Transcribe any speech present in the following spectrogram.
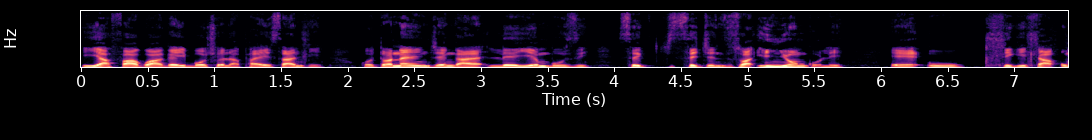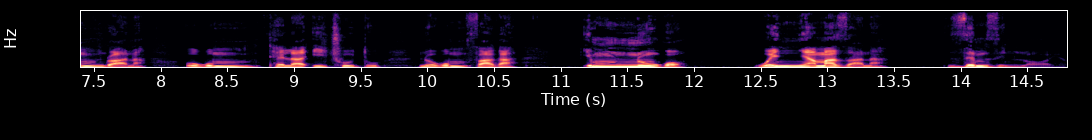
iyafakwa-ke ibotshwe lapha esandleni. Kodwana njengale yembuzi sekusetshenziswa inyongo le eh ukuhlikihla umntwana ukumthela ichudu nokumfaka imnuko wenyamazana zemzini loyo.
